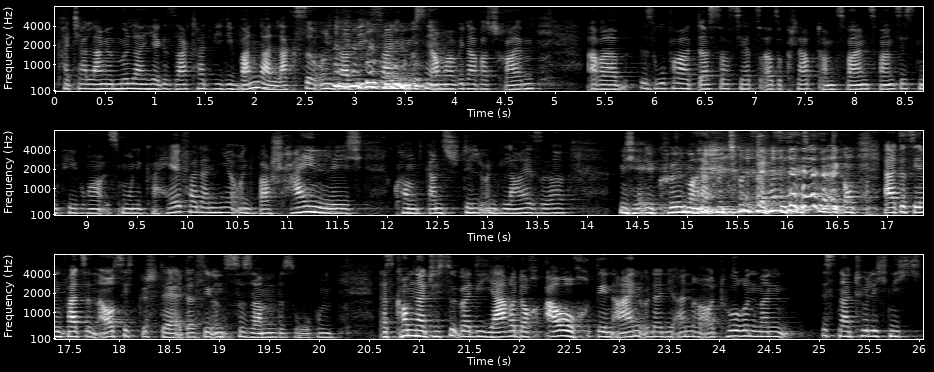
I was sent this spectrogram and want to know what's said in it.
Katja Lange-Müller hier gesagt hat, wie die Wanderlachse unterwegs sein. Die müssen ja auch mal wieder was schreiben. Aber super, dass das jetzt also klappt. Am 22. Februar ist Monika Helfer dann hier und wahrscheinlich kommt ganz still und leise Michael Köhlmeier mit uns letztlich ins Publikum. Er hat es jedenfalls in Aussicht gestellt, dass sie uns zusammen besuchen. Das kommt natürlich so über die Jahre doch auch den einen oder die andere Autorin. Man ist natürlich nicht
